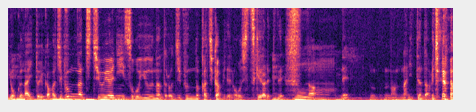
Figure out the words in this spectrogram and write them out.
良くないというか、まあ、自分が父親にそういうなんだろう自分の価値観みたいなのを押し付けられてて、なねな何言ってんだみたいな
